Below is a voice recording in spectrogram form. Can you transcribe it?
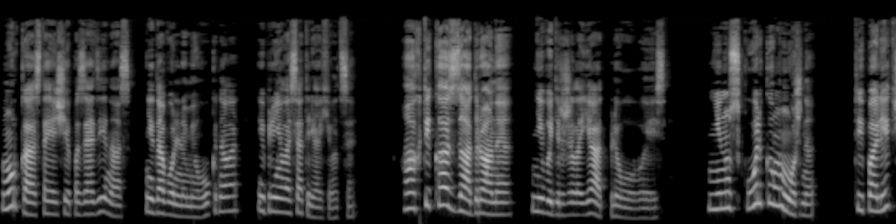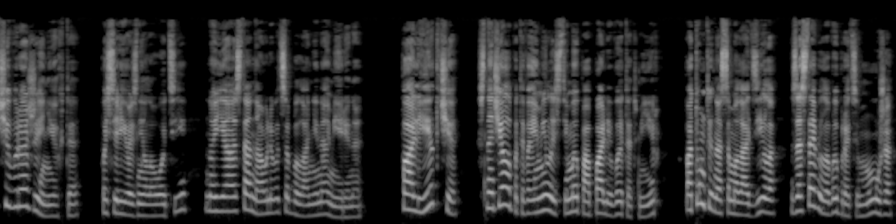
Мурка, стоящая позади нас, недовольно мяукнула и принялась отряхиваться. «Ах ты, коза драная!» – не выдержала я, отплевываясь. «Не ну сколько можно?» «Ты полегче в выражениях-то», – посерьезнела Оти, но я останавливаться была не намерена. «Полегче? Сначала, по твоей милости, мы попали в этот мир, потом ты нас омолодила, заставила выбрать мужа,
